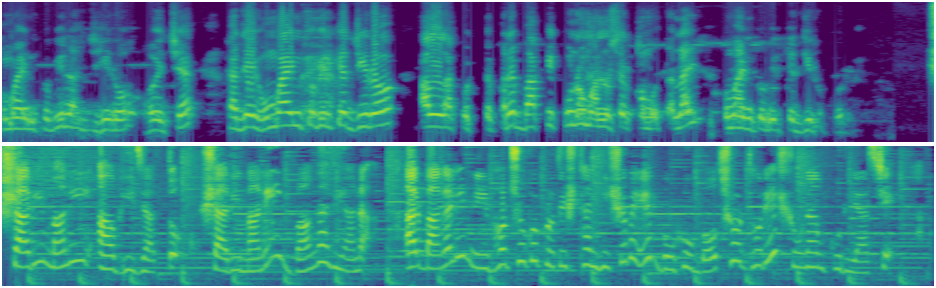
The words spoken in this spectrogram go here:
হুমায়ুন কবির আজ হিরো হয়েছে। কাজেই হুমায়ুন কবিরকে জিরো আল্লাহ করতে পারে, বাকি কোনো মানুষের ক্ষমতা নাই, হুমায়ুন কবিরকে জিরো করবে। শাড়ি মানেই আভিজাত্য, শাড়ি মানেই বাঙালিয়ানা। আর বাঙালির নির্ভরযোগ্য প্রতিষ্ঠান হিসেবে বহু বছর ধরে সুনাম কুড়িয়ে আসছে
